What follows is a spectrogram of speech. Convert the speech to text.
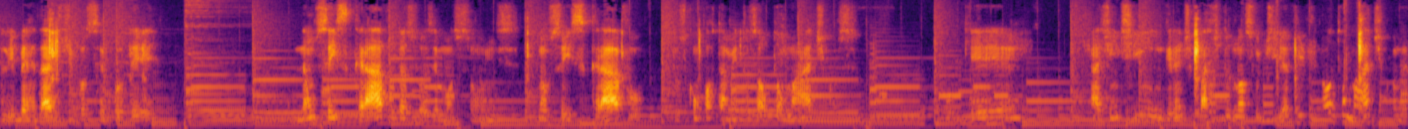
A liberdade de você poder não ser escravo das suas emoções, não ser escravo dos comportamentos automáticos. Porque a gente, em grande parte do nosso dia, vive no automático, né?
